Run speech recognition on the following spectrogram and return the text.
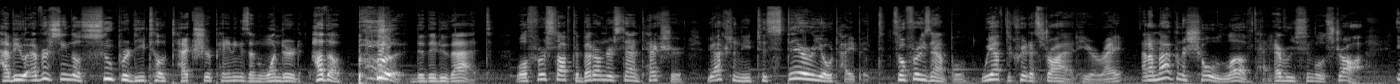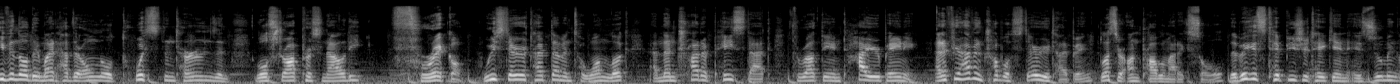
Have you ever seen those super detailed texture paintings and wondered how the puh did they do that? Well, first off, to better understand texture, you actually need to stereotype it. So for example, we have to create a straw hat here, right? And I'm not going to show love to every single straw. Even though they might have their own little twists and turns and little straw personality, frick them. We stereotype them into one look and then try to paste that throughout the entire painting. And if you're having trouble stereotyping, bless your unproblematic soul, the biggest tip you should take in is zooming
